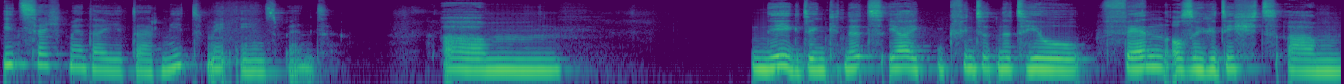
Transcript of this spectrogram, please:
Iets zegt mij dat je het daar niet mee eens bent. Ehm, nee, ik denk net... Ja, ik, ik, vind het net heel fijn als een gedicht... Ehm,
